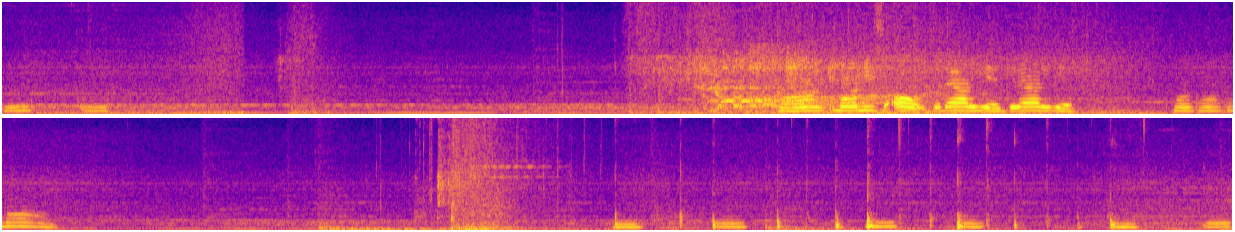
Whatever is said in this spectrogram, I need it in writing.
Come on, come on, the ult. Get out of here, get out of here. Come on, come on, come on. Mm, mm, mm.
